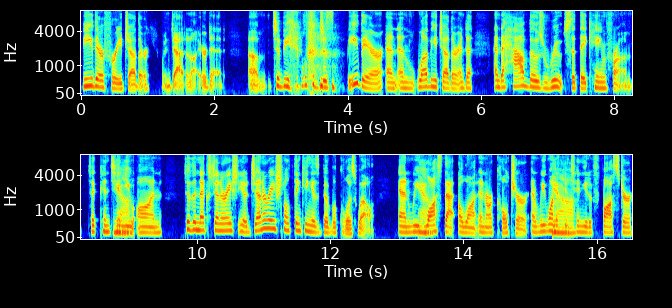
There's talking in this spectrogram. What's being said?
be there for each other when dad and I are dead. Um, to be able to just be there and and love each other and to and to have those roots that they came from to continue yeah. on to the next generation. You know, generational thinking is biblical as well. And we've yeah. lost that a lot in our culture. And we want to continue to foster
